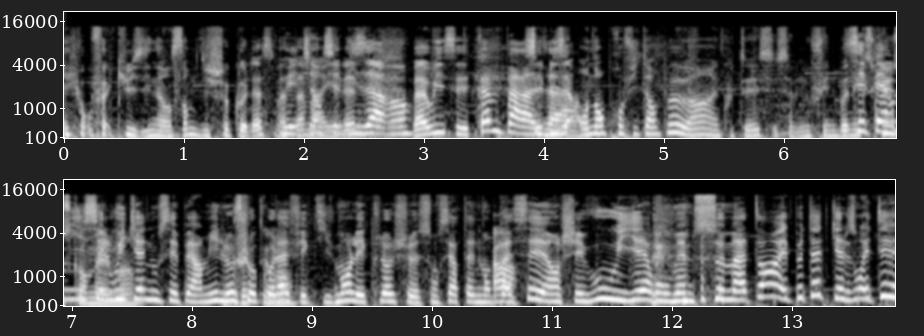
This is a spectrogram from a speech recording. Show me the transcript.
Et on va cuisiner ensemble du chocolat ce matin, Oui, tiens, c'est bizarre. Hein. Bah oui, c'est Comme par hasard. bizarre. On en profite un peu, hein. Écoutez, ça nous fait une bonne C'est excuse permis, quand même. c'est le hein. week-end où c'est permis. Le Exactement. chocolat, effectivement, les cloches sont certainement Ah. passées hein, chez vous hier ou même ce matin. Et peut-être qu'elles ont été,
